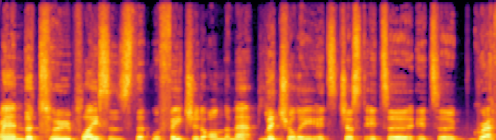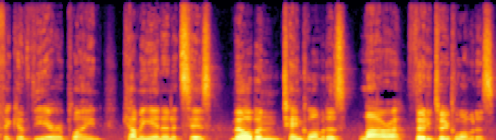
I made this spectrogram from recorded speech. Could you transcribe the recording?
and the two places that were featured on the map literally it's just it's a it's a graphic of the aeroplane coming in and it says melbourne 10 kilometers lara 32 kilometers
